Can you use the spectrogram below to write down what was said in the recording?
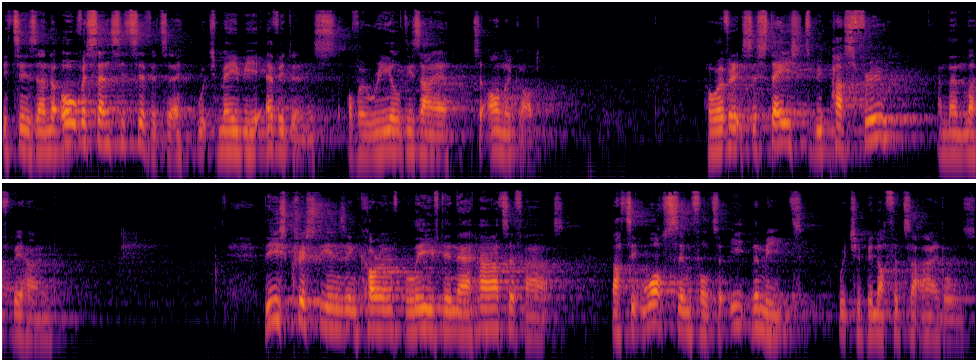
It is an oversensitivity which may be evidence of a real desire to honour God However, it's a stage to be passed through and then left behind. These Christians in Corinth believed in their heart of hearts that it was sinful to eat the meat which had been offered to idols.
